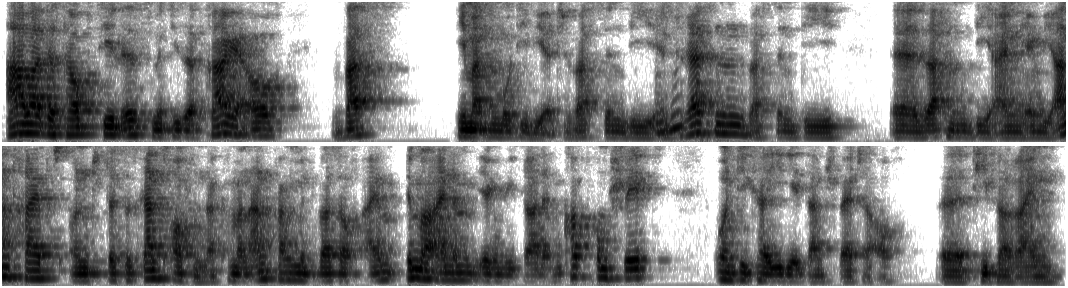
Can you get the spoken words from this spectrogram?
Aber das Hauptziel ist mit dieser Frage auch, was jemanden motiviert. Was sind die mhm. Interessen? Was sind die äh, Sachen, die einen irgendwie antreibt? Und das ist ganz offen. Da kann man anfangen mit, was auch einem, immer einem irgendwie gerade im Kopf rumschwebt. Und die KI geht dann später auch äh, tiefer rein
